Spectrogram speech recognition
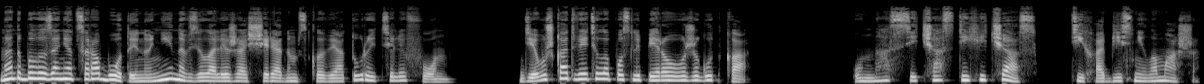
Надо было заняться работой, но Нина взяла лежащий рядом с клавиатурой телефон. Девушка ответила после первого же гудка. «У нас сейчас тихий час», — тихо объяснила Маша.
